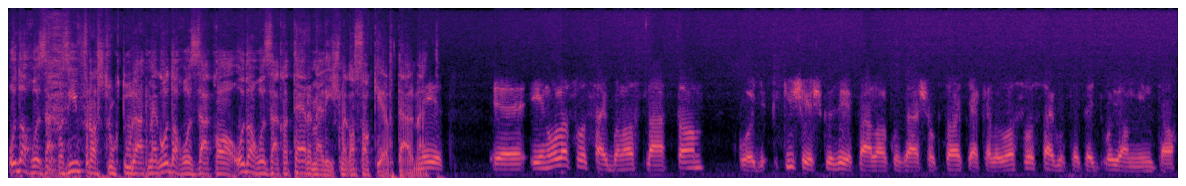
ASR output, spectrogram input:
odahozzák az infrastruktúrát, meg odahozzák a, odahozzák a termelés, meg a szakértelmet. Nézd, én Olaszországban azt láttam, hogy kis és középvállalkozások tartják el Olaszországot, ez egy olyan minta.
